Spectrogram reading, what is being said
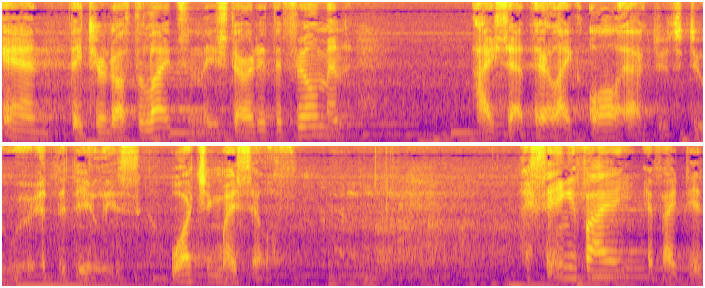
and they turned off the lights and they started the film and I sat there like all actors do at the dailies, watching myself. I saying if I if I did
